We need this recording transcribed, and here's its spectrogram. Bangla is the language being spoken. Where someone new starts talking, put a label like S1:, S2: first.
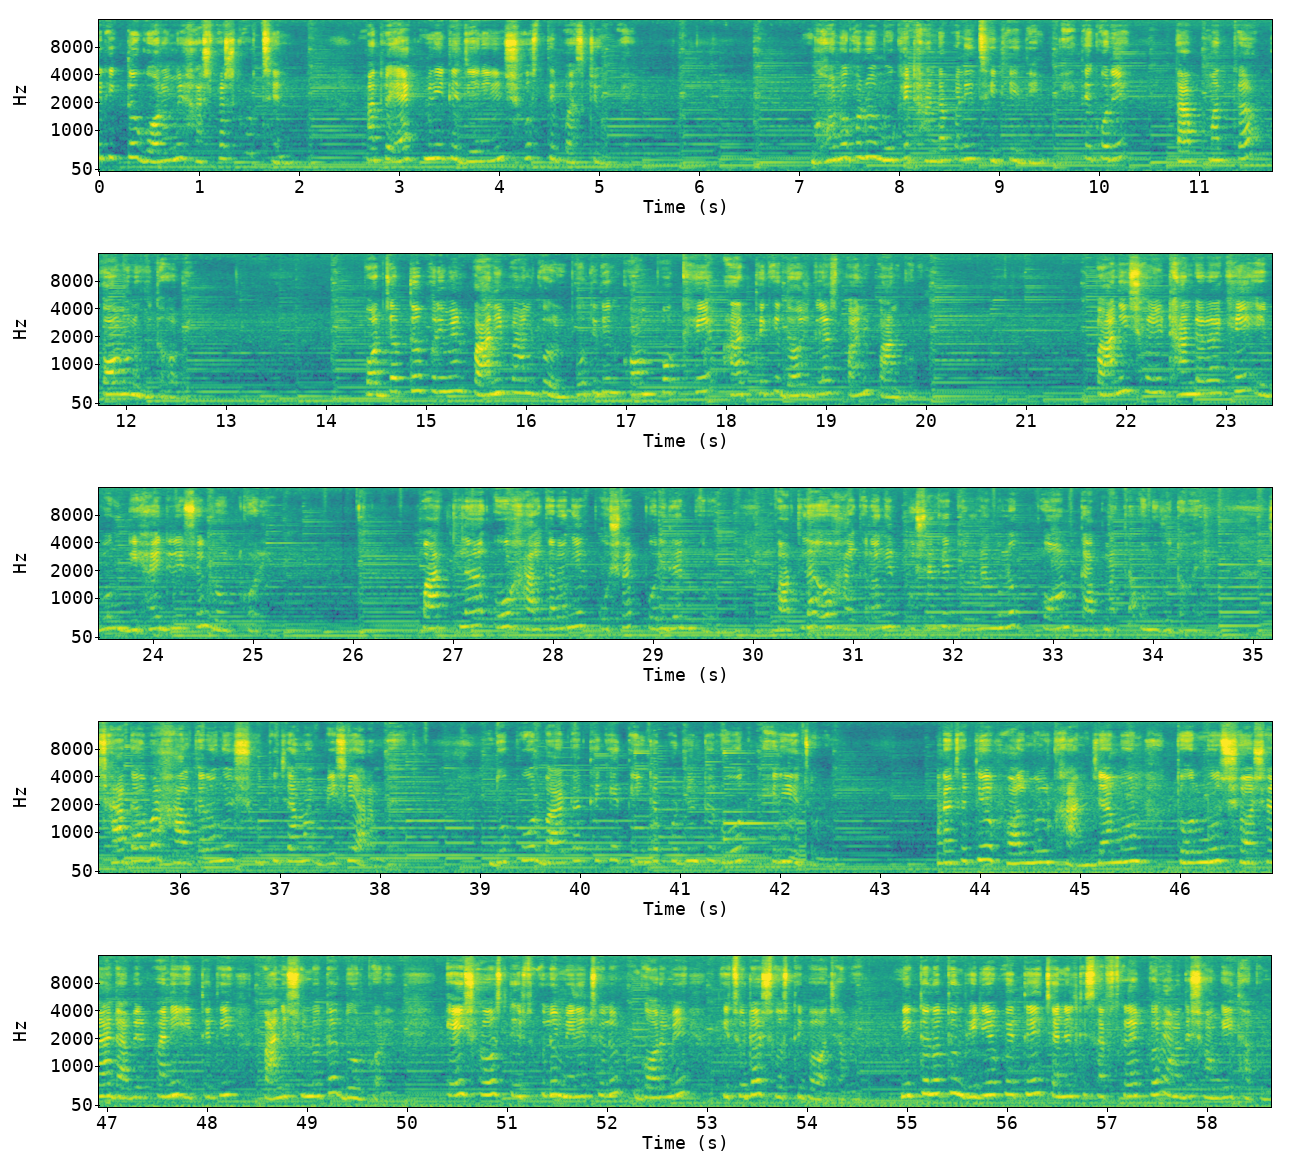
S1: অতিরিক্ত গরমে হাঁসফাঁস করছেন? মাত্র এক মিনিটে জেনে নিন স্বস্তির পাঁচটি উপায়। ঘন ঘন মুখে ঠান্ডা পানি ছিটিয়ে দিন, এতে করে তাপমাত্রা কম অনুভূত হবে। পর্যাপ্ত পরিমাণ পানি পান করুন। প্রতিদিন কমপক্ষে আট থেকে দশ গ্লাস পানি পান করুন। পানি শরীর ঠান্ডা রাখে এবং ডিহাইড্রেশন রোধ করে। পাতলা ও হালকা রঙের পোশাক পরিধান করুন। পাতলা ও হালকা রঙের পোশাকের তুলনামূলক কম তাপমাত্রা অনুভূত হয়। সাদা বা হালকা রঙের সুতি জামা বেশি আরামদায়ক। দুপুর বারোটা থেকে তিনটা পর্যন্ত রোদ এড়িয়ে চলুন। ঠান্ডা জাতীয় ফলমূল খান, যেমন তরমুজ, শসা, ডাবের পানি ইত্যাদি পানি শূন্যতা দূর করে। এই সহজ টিপসগুলো মেনে চলুন, গরমে কিছুটা স্বস্তি পাওয়া যাবে। নিত্য নতুন ভিডিও পেতে চ্যানেলটি সাবস্ক্রাইব করে আমাদের সঙ্গেই থাকুন।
